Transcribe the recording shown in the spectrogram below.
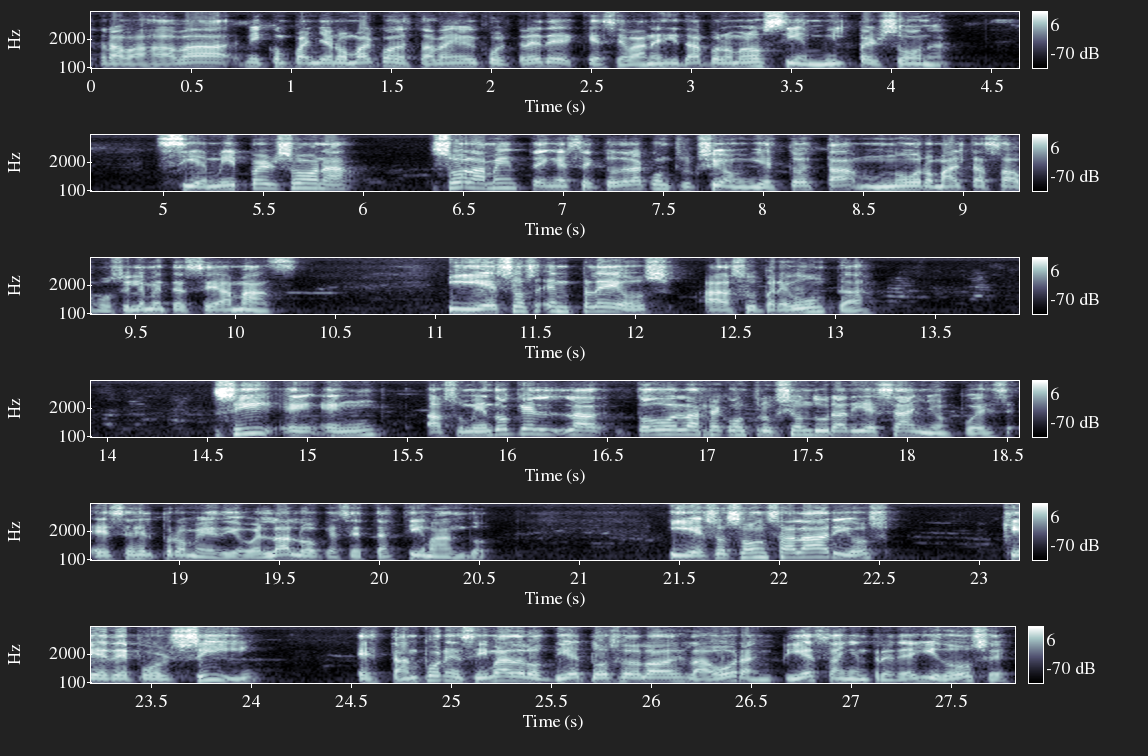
trabajaba mi compañero Omar cuando estaba en el Coltré de que se va a necesitar por lo menos 100 mil personas. 100 mil personas solamente en el sector de la construcción, y esto está un número mal tasado, posiblemente sea más. Y esos empleos, a su pregunta, sí, en, en- asumiendo que toda la reconstrucción dura 10 años, pues ese es el promedio, ¿verdad? Lo que se está estimando. Y esos son salarios que de por sí están por encima de los 10, 12 dólares la hora, empiezan entre 10 y 12,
